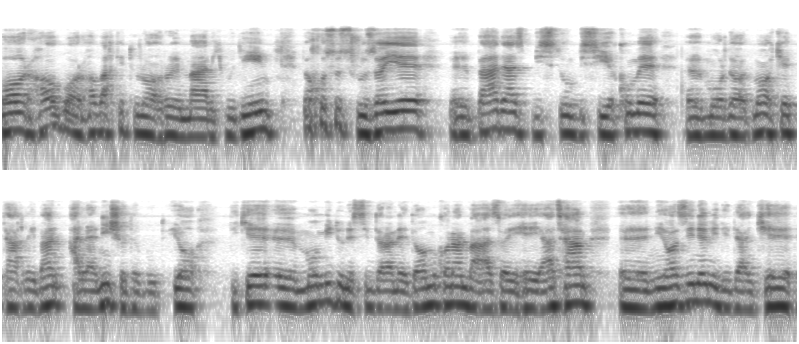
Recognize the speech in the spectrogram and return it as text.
بارها بارها وقتی تو راهرو مرگ بودیم به خصوص روزای بعد از 20 21 مرداد ماه که تقریبا علنی شده بود. یا دیگه ما می‌دونستیم دارن اعدام می‌کنن و اعضای هیئت هم نیازی نمی‌دیدن که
